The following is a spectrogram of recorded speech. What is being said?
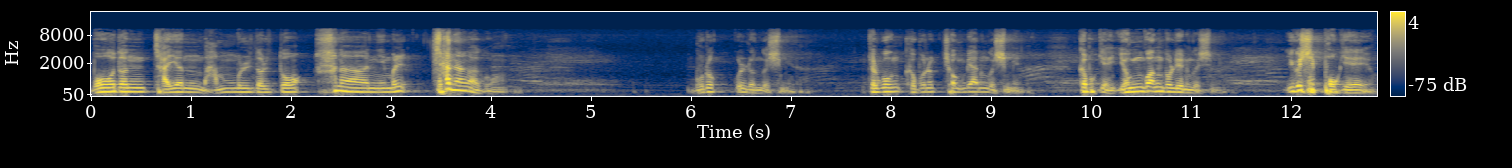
모든 자연 만물들도 하나님을 찬양하고 무릎 꿇는 것입니다. 결국은 그분을 경배하는 것입니다. 그분께 영광 돌리는 것입니다. 이것이 복이에요.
